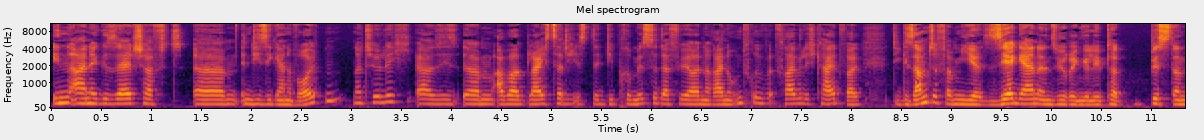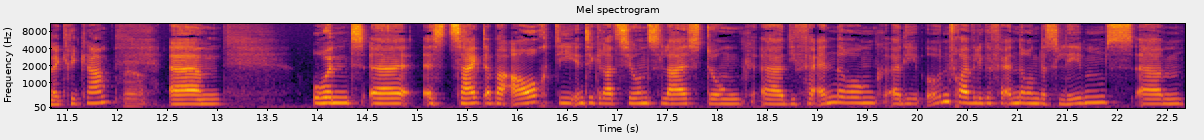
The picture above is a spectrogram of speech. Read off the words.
in eine Gesellschaft, ähm, in die sie gerne wollten, natürlich. Äh, sie, ähm, aber gleichzeitig ist die Prämisse dafür eine reine Unfreiwilligkeit, weil die gesamte Familie sehr gerne in Syrien gelebt hat, bis dann der Krieg kam. Ja. Ähm, und äh, es zeigt aber auch die Integrationsleistung, äh, die Veränderung, äh, die unfreiwillige Veränderung des Lebens ähm,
